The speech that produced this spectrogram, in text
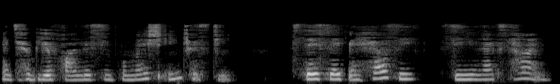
and hope you find this information interesting. Stay safe and healthy. See you next time.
